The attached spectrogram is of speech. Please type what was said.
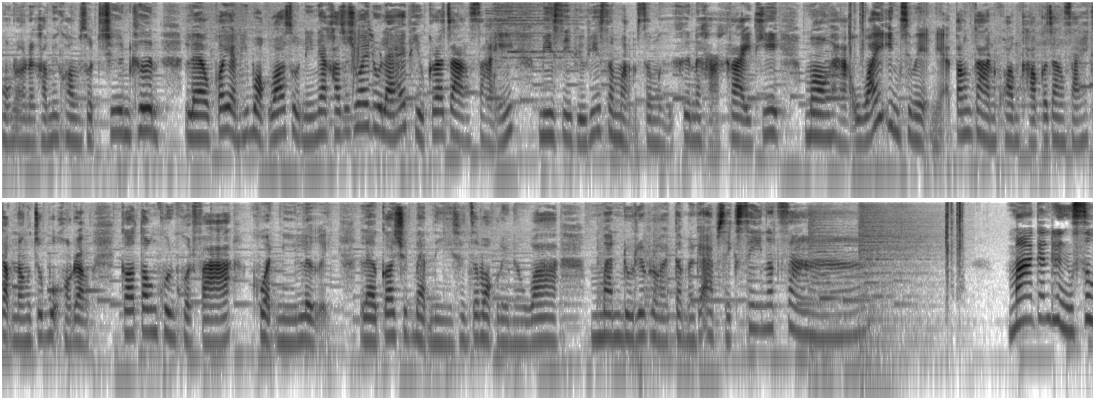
ของเรานะคะมีความสดชื่นขึ้น แล้วก็อย่างที่บอกว่าสูตรนี้เนี่ยเขาจะช่วยดูแลให้ผิวกระจ่างใส มีสีผิวที่สม่ำเสมอขึ้นนะคะ ใครที่มองหาไว้อินทิเมตเนี่ยต้องการความขาวกระจ่างใสให้กับน้องจุบุของเรา ก็ต้องคุณขวดฟ้าขวดนี้เลย แล้วก็ชุดแบบนี้ฉันจะบอกเลยนะว่า มันดูเรียบร้อยแต่มันก็แอบเซ็กซี่นะจ๊ะ มากันถึงสู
